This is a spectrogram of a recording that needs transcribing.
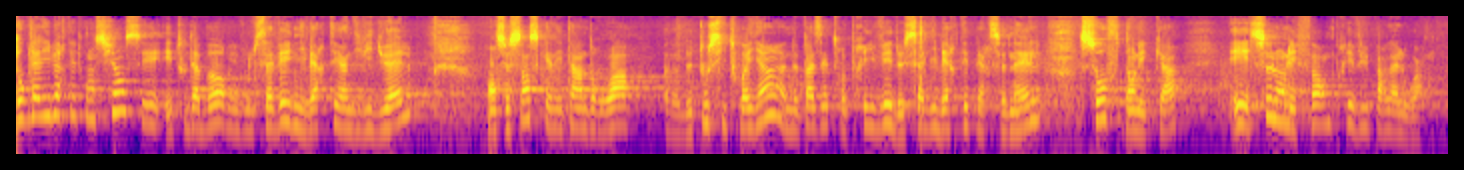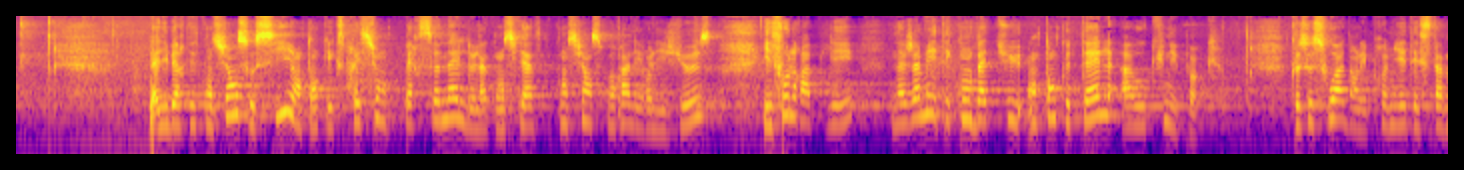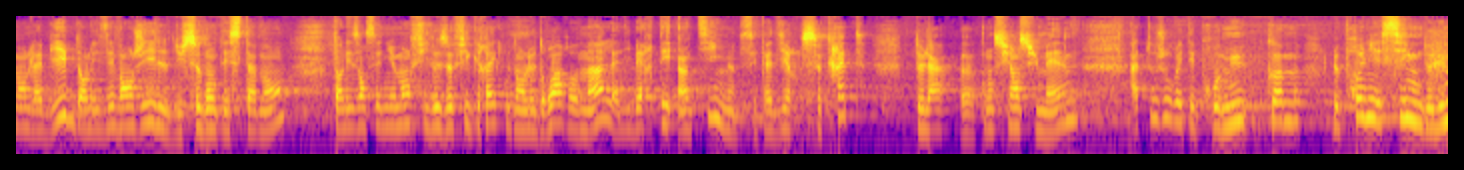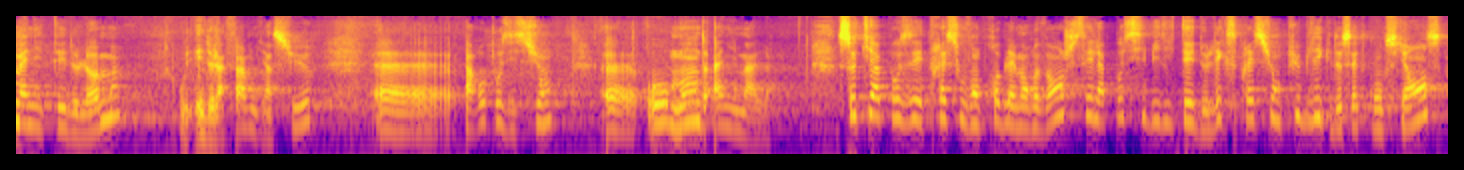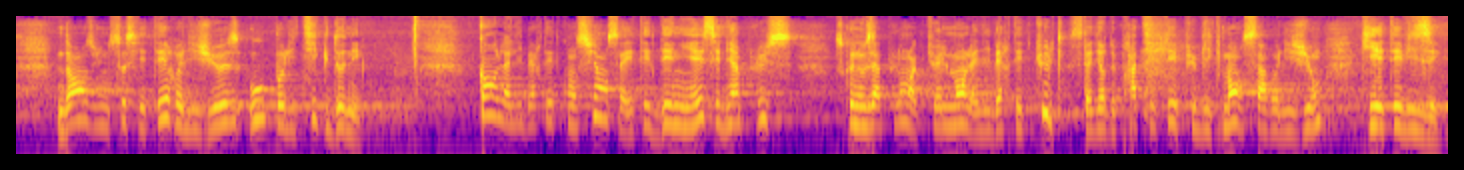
Donc la liberté de conscience est, tout d'abord, et vous le savez, une liberté individuelle, en ce sens qu'elle est un droit euh, de tout citoyen à ne pas être privé de sa liberté personnelle, sauf dans les cas et selon les formes prévues par la loi. La liberté de conscience aussi, en tant qu'expression personnelle de la conscience morale et religieuse, il faut le rappeler, n'a jamais été combattue en tant que telle à aucune époque que ce soit dans les premiers testaments de la Bible, dans les évangiles du Second Testament, dans les enseignements philosophiques grecs ou dans le droit romain, la liberté intime, c'est-à-dire secrète de la euh, conscience humaine, a toujours été promue comme le premier signe de l'humanité de l'homme, et de la femme bien sûr, euh, par opposition euh, au monde animal. Ce qui a posé très souvent problème en revanche, c'est la possibilité de l'expression publique de cette conscience dans une société religieuse ou politique donnée. Quand la liberté de conscience a été déniée, c'est bien plus ce que nous appelons actuellement la liberté de culte, c'est-à-dire de pratiquer publiquement sa religion, qui était visée.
